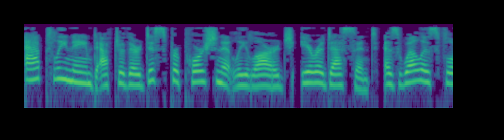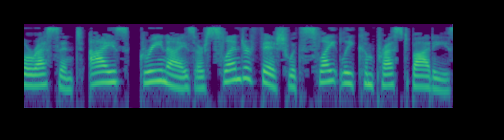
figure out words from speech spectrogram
Aptly named after their disproportionately large, iridescent as well as fluorescent eyes, green eyes are slender fish with slightly compressed bodies.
